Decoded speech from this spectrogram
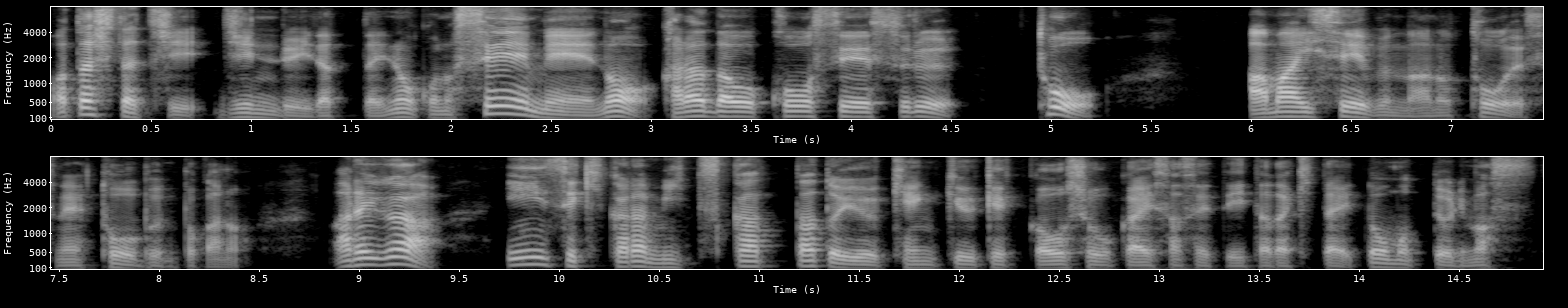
私たち人類だったりのこの生命の体を構成する糖、甘い成分のあの糖ですね、糖分とかの。あれが隕石から見つかったという研究結果を紹介させていただきたいと思っております。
